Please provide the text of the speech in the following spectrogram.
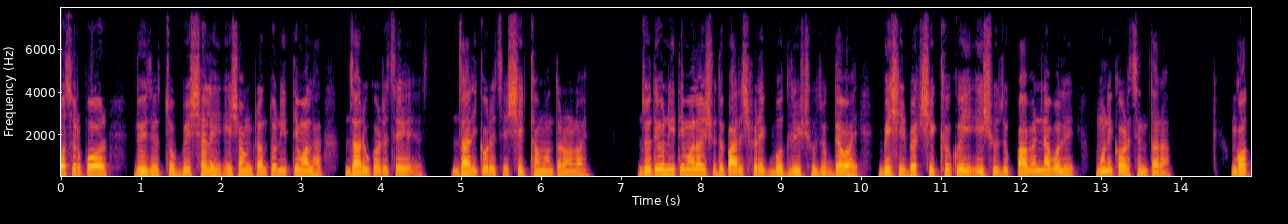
বছর পর দুই হাজার চব্বিশ সালে এ সংক্রান্ত নীতিমালা জারি করেছে জারি করেছে শিক্ষা মন্ত্রণালয়। যদিও নীতিমালায় শুধু পারস্পরিক বদলির সুযোগ দেওয়ায় বেশিরভাগ শিক্ষকই এই সুযোগ পাবেন না বলে মনে করছেন তারা। গত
